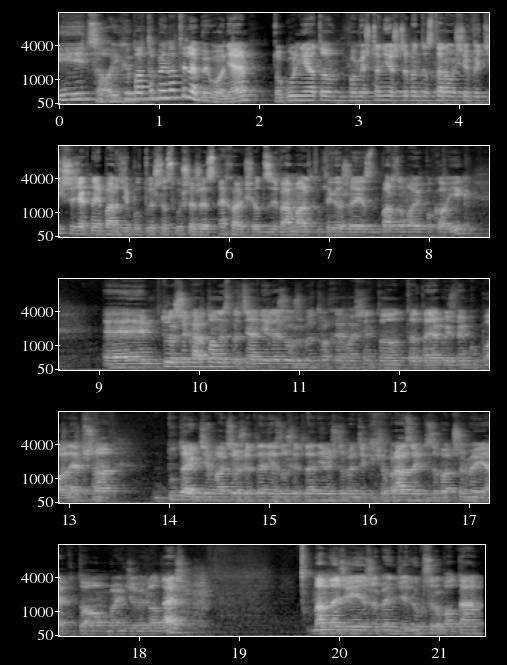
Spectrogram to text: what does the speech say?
I co? I chyba to by na tyle było, nie? Ogólnie ja to pomieszczenie jeszcze będę starał się wyciszyć jak najbardziej, bo tu jeszcze słyszę, że jest echo jak się odzywam, ale dlatego, że jest bardzo mały pokoik. Ehm, tu jeszcze kartony specjalnie leżą, żeby trochę właśnie to, to, ta jakość dźwięku była lepsza. Tutaj, gdzie macie oświetlenie z oświetleniem, jeszcze będzie jakiś obrazek i zobaczymy jak to będzie wyglądać. Mam nadzieję, że będzie luks robota,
